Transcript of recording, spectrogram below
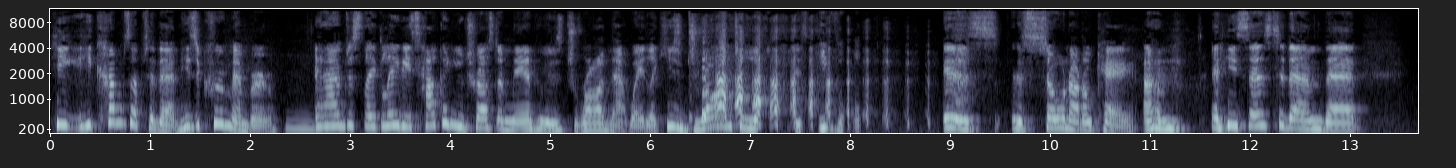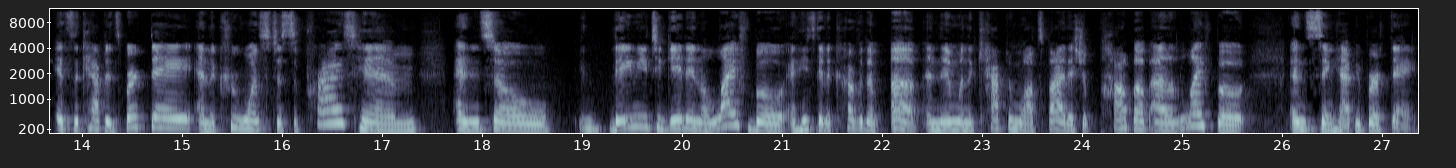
he he comes up to them. He's a crew member, and I'm just like, ladies, how can you trust a man who is drawn that way? Like he's drawn to look evil. It is it is so not okay. Um, and he says to them that it's the captain's birthday, and the crew wants to surprise him, and so they need to get in a lifeboat, and he's going to cover them up. And then when the captain walks by, they should pop up out of the lifeboat and sing happy birthday.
